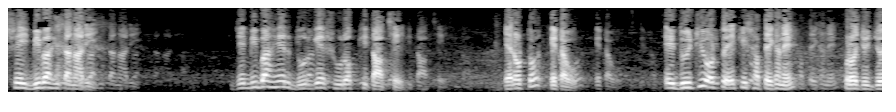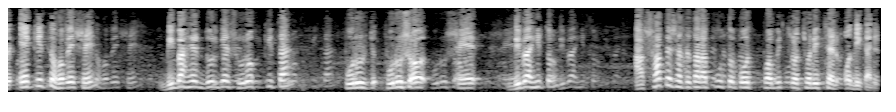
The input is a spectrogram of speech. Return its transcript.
সেই বিবাহিতা নারী। যে বিবাহের দুর্গে সুরক্ষিত আছে। এর অর্থ এটাও। এই দুইটি অর্থ একই সাথে এখানে প্রযোজ্য। একই তো হবে সে বিবাহের দুর্গে সুরক্ষিতা, পুরুষ সে বিবাহিত, আর সাথে সাথে তারা পুত পবিত্র চরিত্রের অধিকারী।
